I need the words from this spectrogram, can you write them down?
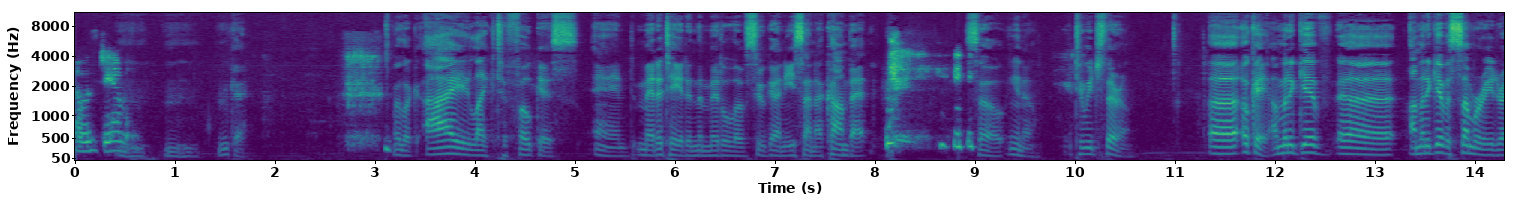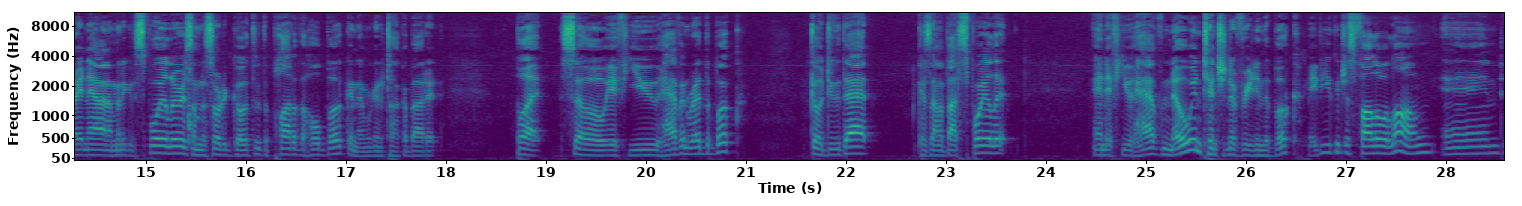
I was jamming. Okay. Well, look, I like to focus and meditate in the middle of Suganisana combat. so, you know, to each their own. Uh, okay, I'm gonna give uh, I'm gonna give a summary right now, and I'm gonna give spoilers. I'm gonna sort of go through the plot of the whole book, and then we're gonna talk about it. But so if you haven't read the book, go do that because I'm about to spoil it. And if you have no intention of reading the book, maybe you can just follow along, and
